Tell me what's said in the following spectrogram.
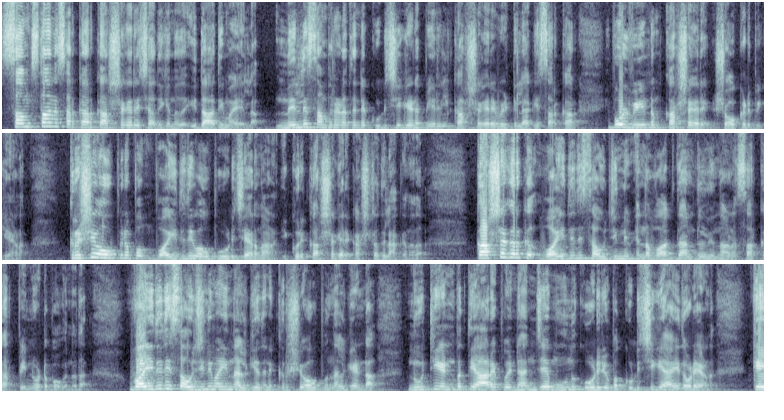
സംസ്ഥാന സർക്കാർ കർഷകരെ ചതിക്കുന്നത് ഇതാദ്യമായല്ല. നെല്ല് സംഭരണത്തിന്റെ കുടിശ്ശികയുടെ പേരിൽ കർഷകരെ വെട്ടിലാക്കി സർക്കാർ ഇപ്പോൾ വീണ്ടും കർഷകരെ ഷോക്കടിപ്പിക്കുകയാണ് കൃഷി വകുപ്പിനൊപ്പം വൈദ്യുതി വകുപ്പ് കൂടി ചേർന്നാണ് ഇക്കുറി കർഷകരെ കഷ്ടത്തിലാക്കുന്നത്. കർഷകർക്ക് വൈദ്യുതി സൗജന്യം എന്ന വാഗ്ദാനത്തിൽ നിന്നാണ് സർക്കാർ പിന്നോട്ട് പോകുന്നത്. വൈദ്യുതി സൗജന്യമായി നൽകിയതിന് കൃഷി വകുപ്പ് നൽകേണ്ട നൂറ്റി എൺപത്തി ആറ് പോയിന്റ് അഞ്ച് മൂന്ന് കോടി രൂപ കുടിശ്ശികയായതോടെയാണ് കെ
